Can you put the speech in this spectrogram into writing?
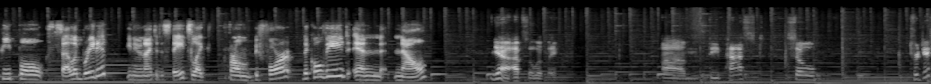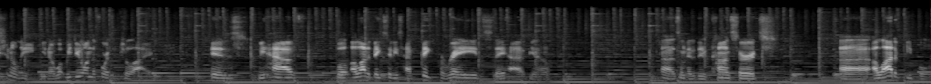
people celebrate it in the United States, like from before the COVID and now? Yeah, absolutely um, the past. So traditionally, you know, what we do on the Fourth of July is we have, well, a lot of big cities have big parades. They have, you know, uh, some they do concerts. Uh, a lot of people,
